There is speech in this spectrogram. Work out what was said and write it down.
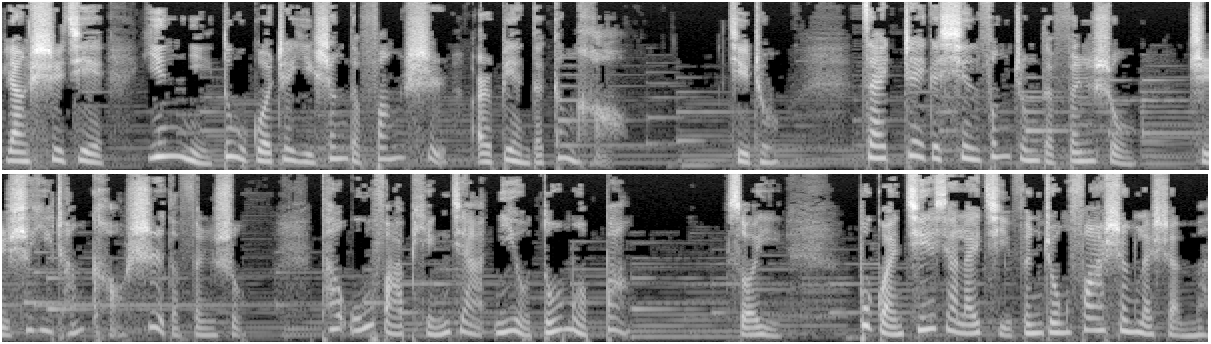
让世界因你度过这一生的方式而变得更好。记住，在这个信封中的分数，只是一场考试的分数，它无法评价你有多么棒。所以，不管接下来几分钟发生了什么，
